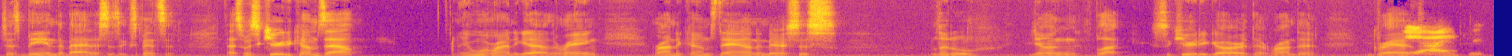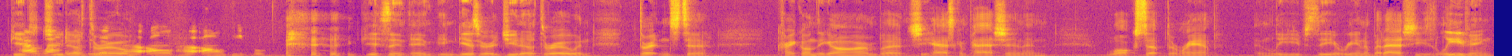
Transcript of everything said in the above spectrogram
Just being the baddest is expensive. That's when security comes out. They want Ronda to get out of the ring. Ronda comes down, and there's this little young black security guard that Ronda grabs. Yeah, I ain't pre- gives how judo gonna do that throw. to her own her own people. gives and, and, and gives her a judo throw and threatens to crank on the arm, but she has compassion and walks up the ramp and leaves the arena. But as she's leaving,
